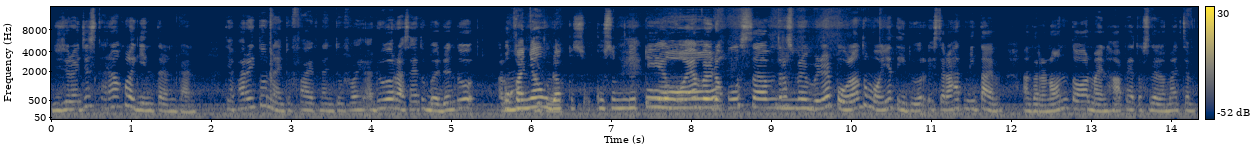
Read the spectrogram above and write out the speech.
jujur aja sekarang aku lagi intern kan. Tiap hari tuh 9 to 5, 9 to 5. Aduh, rasanya tuh badan tuh mukanya gitu. udah kusem gitu Iya, loh. pokoknya udah kusem Terus Hmm. bener-bener pulang tuh maunya tidur Istirahat me time Antara nonton, main HP atau segala macam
